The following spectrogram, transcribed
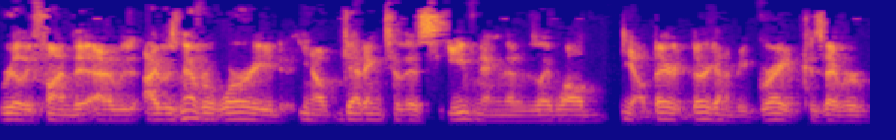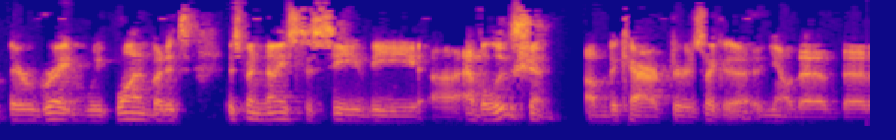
really fun. I was I was never worried, you know, getting to this evening that it was like, well, you know, they're they're going to be great because they were they were great in week one, but it's it's been nice to see the uh, evolution of the characters, like uh, you know the the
